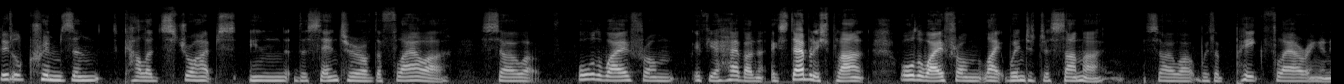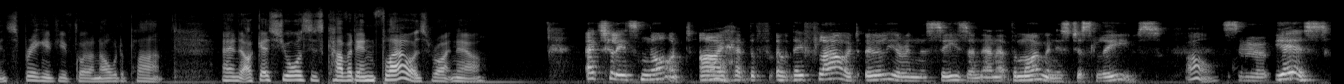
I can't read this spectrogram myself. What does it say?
little crimson coloured stripes in the centre of the flower. So uh, all the way from, if you have an established plant, all the way from late winter to summer. So uh, with a peak flowering, and in spring if you've got an older plant. And I guess yours is covered in flowers right now. Actually, it's not. Oh. I had the uh, they flowered earlier in the season, and at the moment it's just leaves. Oh, so yes,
